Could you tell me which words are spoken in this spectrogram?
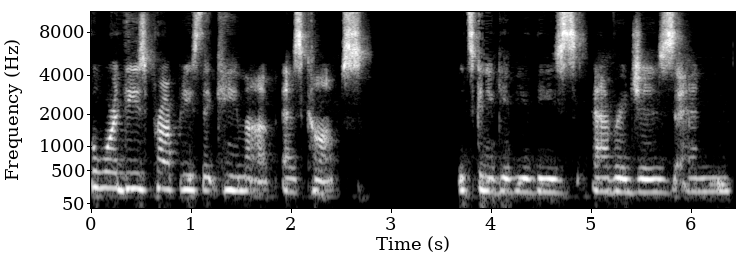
for these properties that came up as comps. It's going to give you these averages and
